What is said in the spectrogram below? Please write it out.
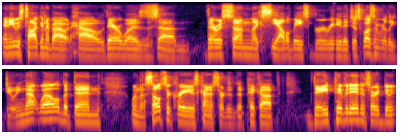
and he was talking about how there was um, there was some like Seattle-based brewery that just wasn't really doing that well, but then when the seltzer craze kind of started to pick up, they pivoted and started doing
